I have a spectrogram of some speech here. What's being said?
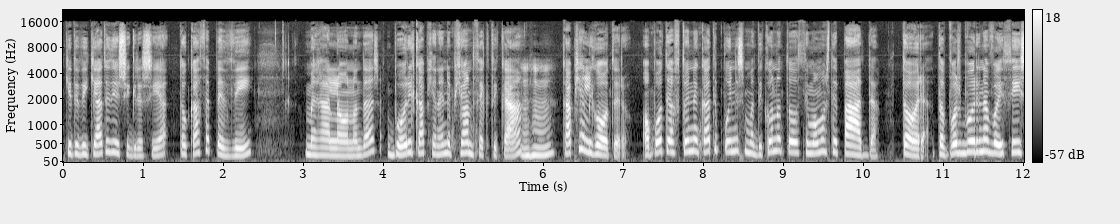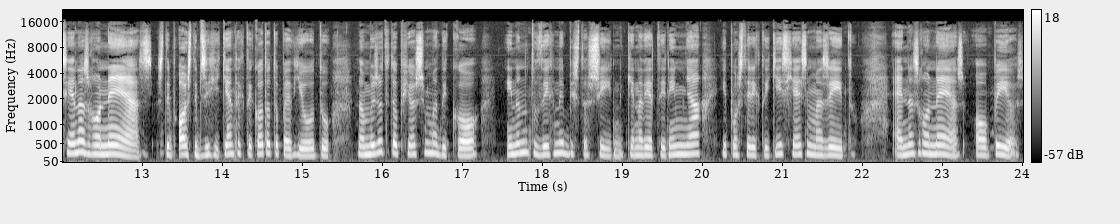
και τη δικιά του ιδιοσυγκρασία, το κάθε παιδί μεγαλώνοντας μπορεί κάποια να είναι πιο ανθεκτικα κάποια λιγότερο. Οπότε αυτό είναι κάτι που είναι σημαντικό να το θυμόμαστε πάντα. Τώρα, το πώς μπορεί να βοηθήσει ένας γονέας στην, στην ψυχική ανθεκτικότητα του παιδιού του, νομίζω ότι το πιο σημαντικό είναι να του δείχνει εμπιστοσύνη και να διατηρεί μια υποστηρικτική σχέση μαζί του. Ένας γονέας ο οποίος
